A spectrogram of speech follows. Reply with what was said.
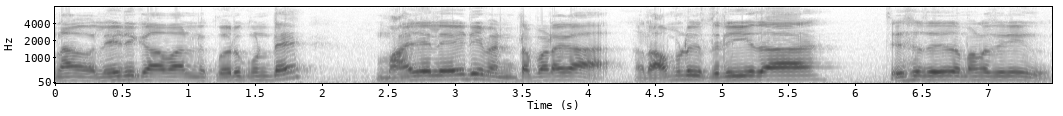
నా లేడీ కావాలని కోరుకుంటే మాయలేడి వెంటపడగా రాముడికి తెలియదా? తెలుసు తెలియదా మనకు తెలియదు.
